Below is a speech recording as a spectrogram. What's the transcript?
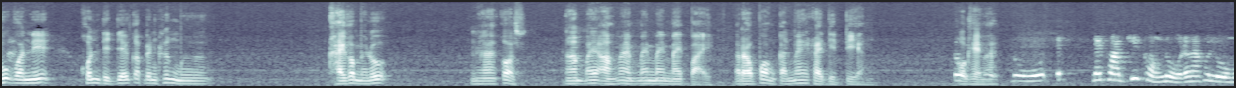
ทุกวันนี้คนติดเตียงก็เป็นเครื่องมือ ใครก็ไม่รู้นะก็อ่าไม่เอาไม่ไม่ไม่ไม่ไป เราป้องกันไม่ให้ใครติดเตียง โอเคไหมหนูในความคิดของหนูนะคะคุณลุง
